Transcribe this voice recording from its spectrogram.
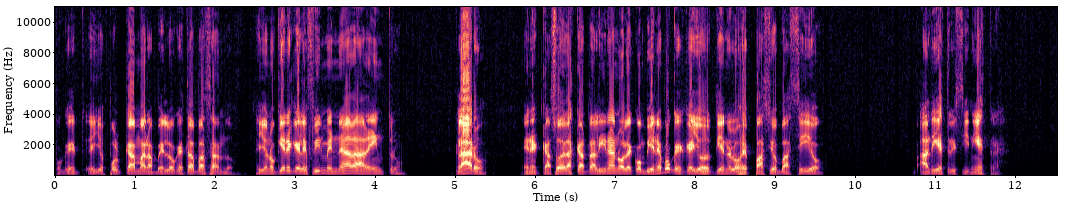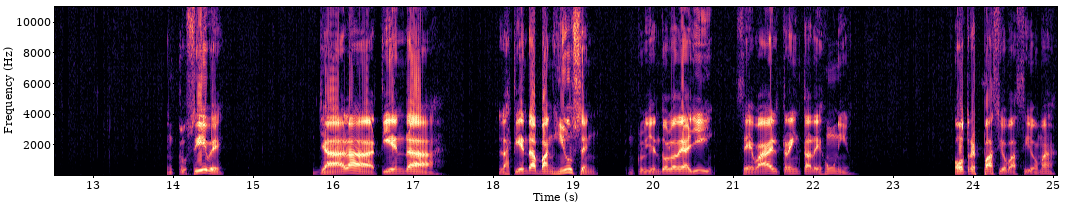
Porque ellos por cámara ven lo que está pasando. Ellos no quieren que le firmen nada adentro. Claro, en el caso de las Catalinas no le conviene porque ellos tienen los espacios vacíos a diestra y siniestra. Inclusive, ya la tienda, las tiendas Van Heusen, incluyendo lo de allí, se va el 30 de junio. otro espacio vacío más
